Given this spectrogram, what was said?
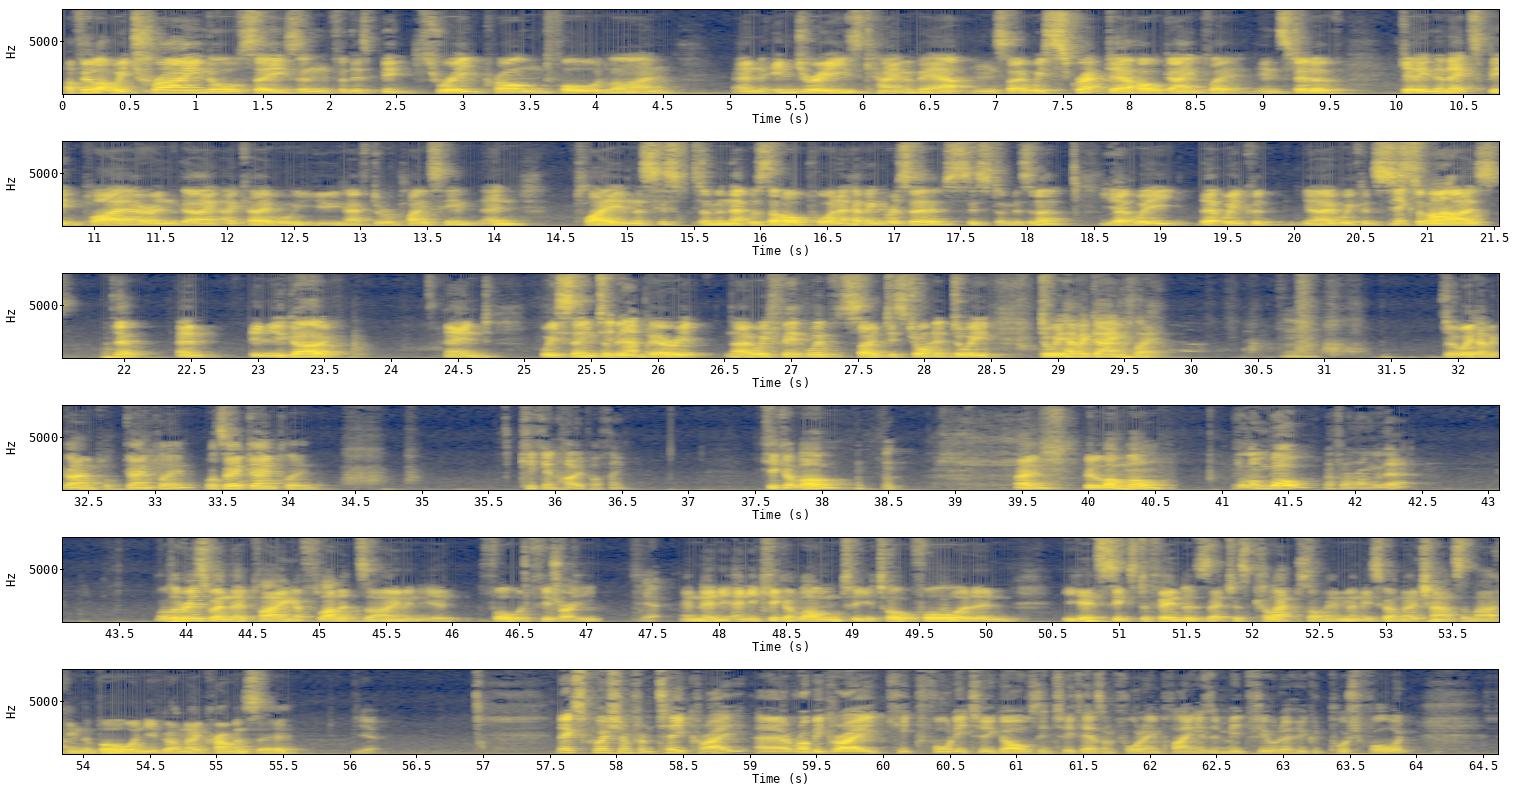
I feel like we trained all season for this big three pronged forward line, and injuries came about, and so we scrapped our whole game plan instead of getting the next big player and going, okay, well, you have to replace him. And play in the system, and that was the whole point of having a reserves system, isn't it? Yeah. That we that we could you know we could systemize. Yep, and in you go, and we seem to be happen. very no we we're so disjointed. Do we do we have a game plan? Mm. Do we have a game game plan? What's our game plan? Kick and hope, I think. Kick it long. hey, bit of long ball. Bit of long bowl, nothing wrong with that. Well, there is when they're playing a flooded zone and you're forward 50. True. Yeah. And then you, and you kick it long to your tall forward and you get six defenders that just collapse on him and he's got no chance of marking the ball and you've got no crumbers there. Yeah. Next question from T. Cray. Uh, Robbie Gray kicked 42 goals in 2014 playing as a midfielder who could push forward.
